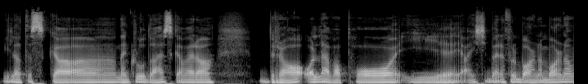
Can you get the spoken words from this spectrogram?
vil at skal, den kloden her skal være bra å leve på i, ja, ikke bare for barnebarna,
